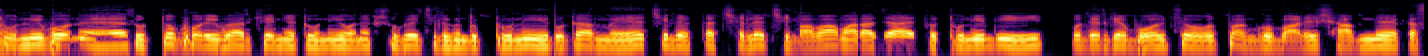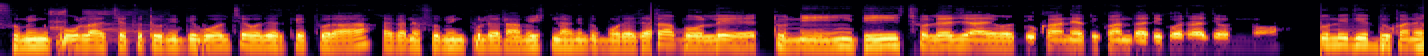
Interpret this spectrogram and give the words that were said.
টুনি বোনের ছোট্ট পরিবারকে নিয়ে টুনি অনেক সুখে ছিল, কিন্তু টুনি দুটা মেয়ে ছিল, একটা ছেলে ছিল। বাবা মারা যায়, তো টুনি দি ওদেরকে বলছে, ওর পা- বাড়ির সামনে একটা সুইমিং পুল আছে। তো টুনি দি বলছে ওদেরকে, তোরা এখানে সুইমিং পুলে নামিস না, কিন্তু মরে যা। বলে টুনি দি চলে যায় ওর দোকানে দোকানদারি করার জন্য। টুনি দির দোকানে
